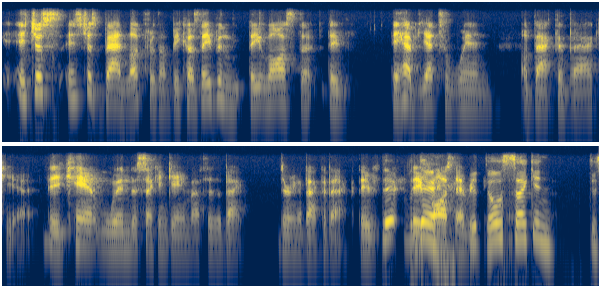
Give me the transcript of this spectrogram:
it just it's just bad luck for them because they've been they lost the they've they have yet to win a back to back yet. They can't win the second game after the back during a back to back. They've They're, They've they're- lost th- everything. Those second the,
